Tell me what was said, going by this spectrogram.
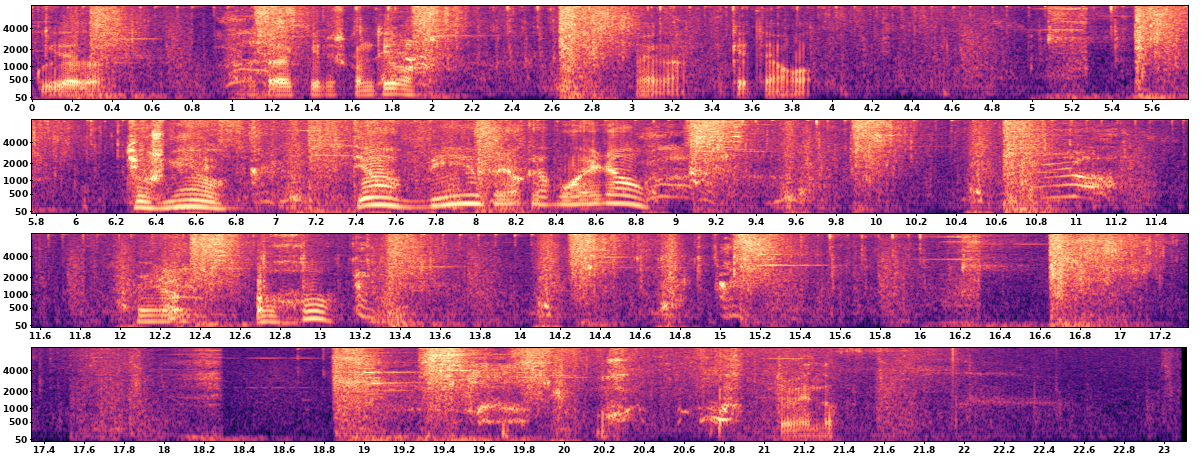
Cuidado. ¿Otra vez quieres contigo? Venga, ¿qué te hago? ¡Dios mío! ¡Dios mío! ¡Pero qué bueno! Pero, ojo.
